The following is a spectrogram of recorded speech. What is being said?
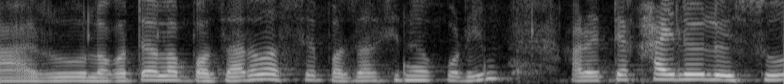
আৰু লগতে অলপ বজাৰো আছে বজাৰখিনিও কৰিম আৰু এতিয়া খাই লৈ লৈছোঁ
